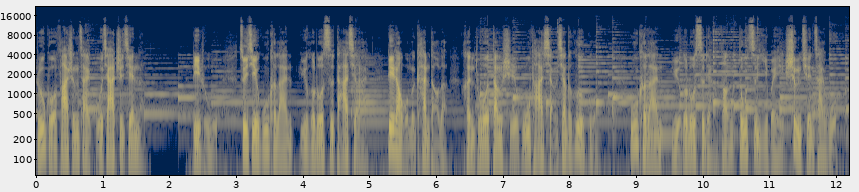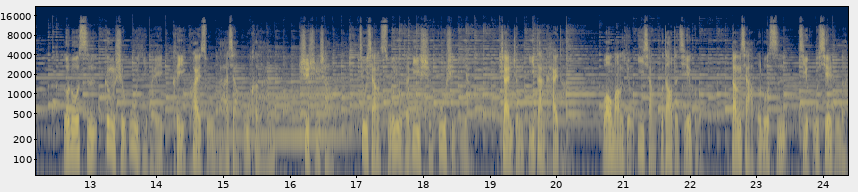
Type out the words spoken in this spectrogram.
如果发生在国家之间呢？例如最近乌克兰与俄罗斯打起来，便让我们看到了很多当时无法想象的恶果。乌克兰与俄罗斯两方都自以为胜券在握，俄罗斯更是误以为可以快速拿下乌克兰。事实上，就像所有的历史故事一样，战争一旦开打，往往有意想不到的结果。当下俄罗斯几乎陷入了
